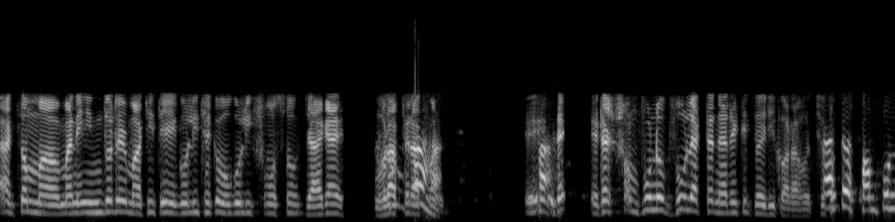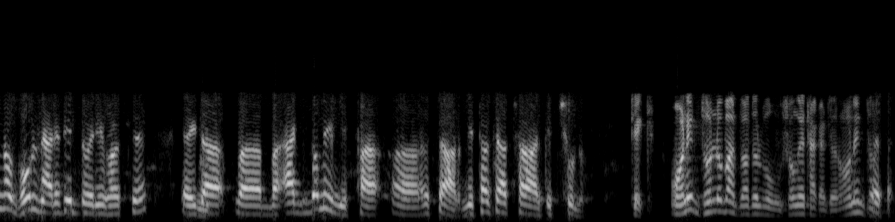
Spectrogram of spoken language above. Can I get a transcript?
একদম মানে ইন্দোরের মাটিতে এগলি থেকে ওগলি সমস্ত জায়গায় ঘোরাফেরা হ্যাঁ, হ্যাঁ। এটা- এটা সম্পূর্ণ ভুল একটা ন্যারেটিভ তৈরি করা হচ্ছে। একটা সম্পূর্ণ ভুল ন্যারেটিভ তৈরি হচ্ছে। এইটা একদমই মিথ্যা আহ, চার। মিথ্যাচার ছাড়া আর কিচ্ছু না। ঠিক। অনেক ধন্যবাদ বাদলবাবু সঙ্গে থাকার জন্য। অনেক ধন্যবাদ।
